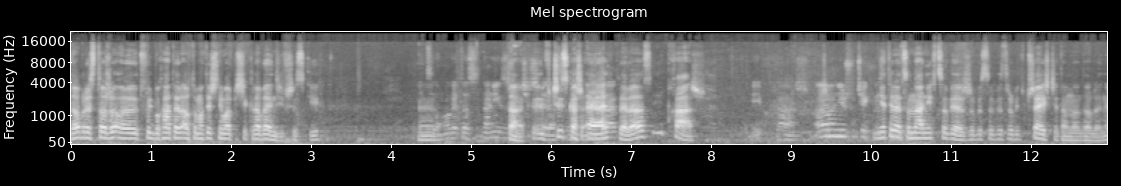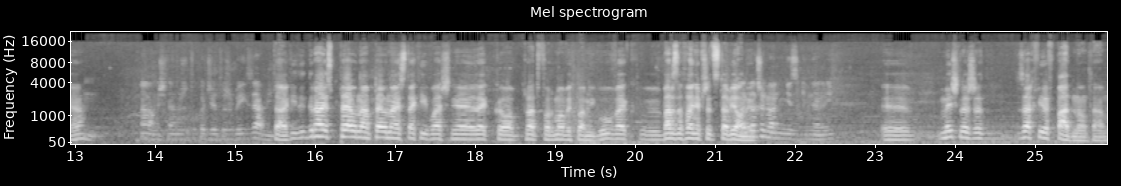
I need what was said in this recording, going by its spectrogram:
Dobre jest to, że e, twój bohater automatycznie łapie się krawędzi wszystkich. I E, co, mogę to na nich Tak, zrzucić teraz, wciskasz to, E tak? teraz i pchasz. I pchasz. Ale oni już uciekli. Nie stąd. tyle co na nich, co wiesz, żeby sobie zrobić przejście tam na dole, nie? A, myślałem, że tu chodzi o to, żeby ich zabić. Tak, i gra jest pełna, pełna jest takich właśnie lekko platformowych łamigłówek, y, bardzo fajnie Ale przedstawionych. dlaczego oni nie zginęli? Y, Myślę, że za chwilę wpadną tam.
